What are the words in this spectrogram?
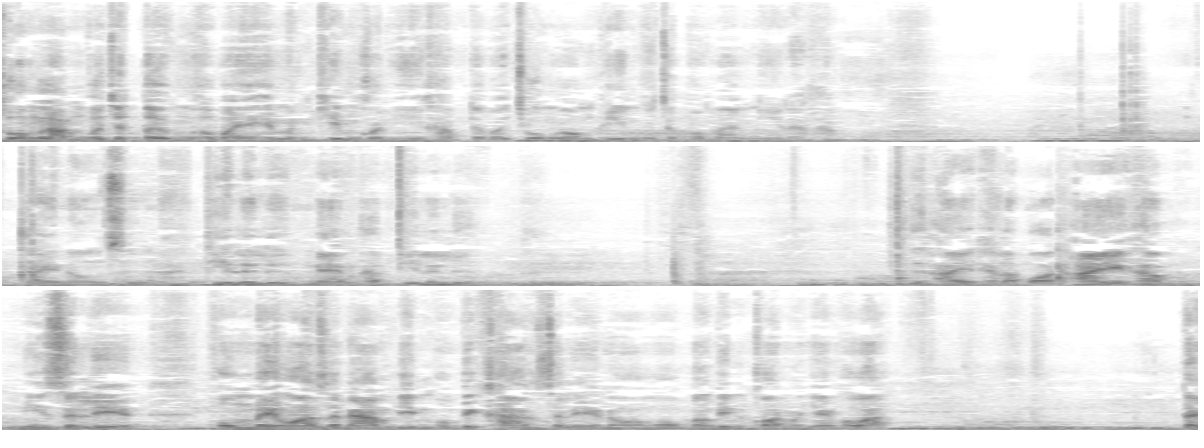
ช่วงลำก็จะเติมเข้าไปให้มันเข้มกว่านี้ครับ แต่ว่าช่วงร้องเพลงก็จะประมาณนี้นะครับใจน้องซื้อมาทีละลึกแม่ครับ ทีละลึกคือไอแทลบอดไอครับมีเสเลดผมไปหอสนามบินผมไปคากเสเลดออกออกมาเป็นก่อนเหมือนกันเพราะว่า แต่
